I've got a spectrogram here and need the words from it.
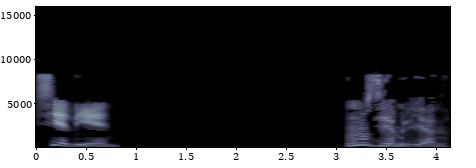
谢莲 Onzième liane.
